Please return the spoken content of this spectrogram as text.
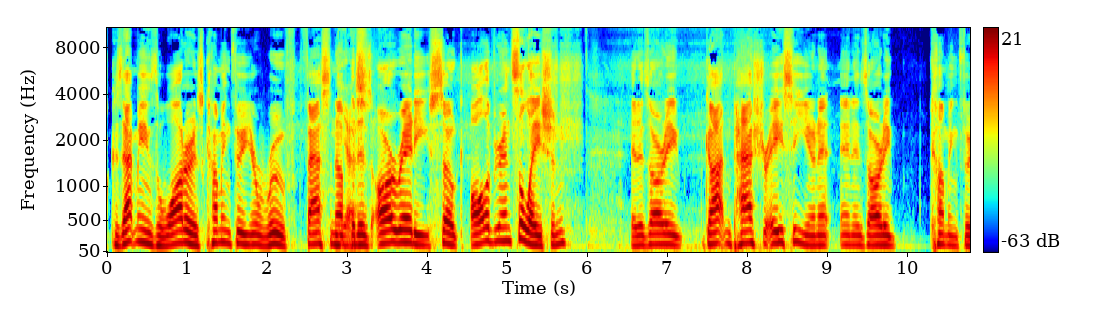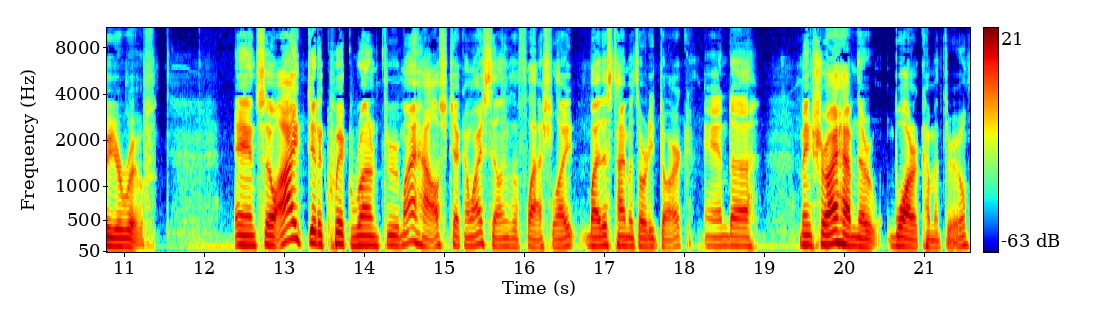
Because that means the water is coming through your roof fast enough that Yes. it has already soaked all of your insulation. It has already gotten past your AC unit and is already coming through your roof. And so I did a quick run through my house, check on my ceilings with a flashlight. By this time, it's already dark, and uh, make sure I have no water coming through.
